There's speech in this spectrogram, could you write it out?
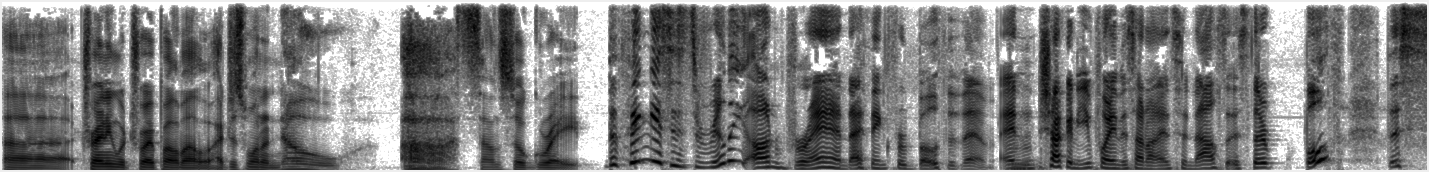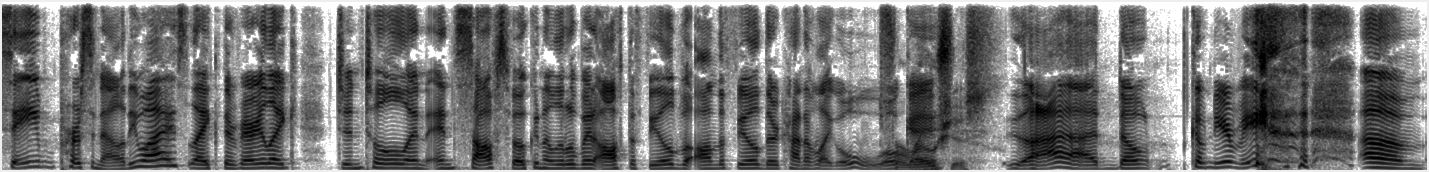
uh training with Troy Polamalu. I just want to know. Ah, it sounds so great. The thing is, it's really on brand, I think, for both of them. And Mm-hmm. Chuck and you pointing this out on instant analysis, they're both the same personality wise. Like they're very like gentle and, and soft spoken a little bit off the field, but on the field they're kind of like, oh, okay, Ferocious. ah, don't come near me. um,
